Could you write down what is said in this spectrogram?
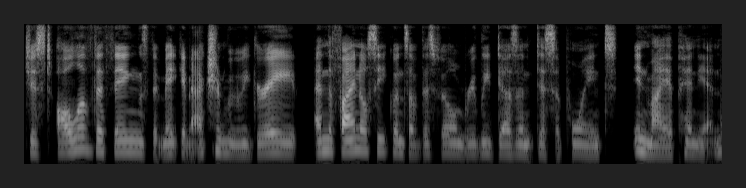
Just all of the things that make an action movie great. And the final sequence of this film really doesn't disappoint, in my opinion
